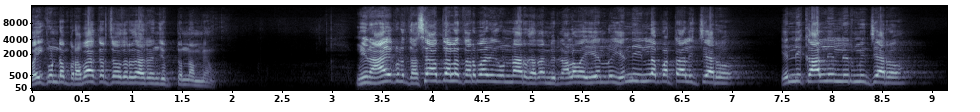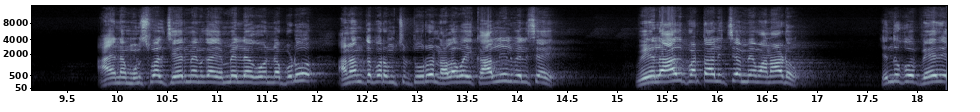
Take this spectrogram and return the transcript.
వైకుంఠం ప్రభాకర్ చౌదరి గారు అని చెప్తున్నాం మేము. మీ నాయకుడు దశాబ్దాల తరబడి ఉన్నారు కదా మీరు నలభై ఏళ్ళు ఎన్ని ఇళ్ళ పట్టాలు ఇచ్చారు? ఎన్ని కాలనీలు నిర్మించారు? ఆయన మున్సిపల్ చైర్మన్గా ఎమ్మెల్యేగా ఉన్నప్పుడు అనంతపురం చుట్టూరు నలభై కాలనీలు వెలిసాయి. వేలాది పట్టాలు ఇచ్చాం మేము అన్నాడు ఎందుకు? పేరు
